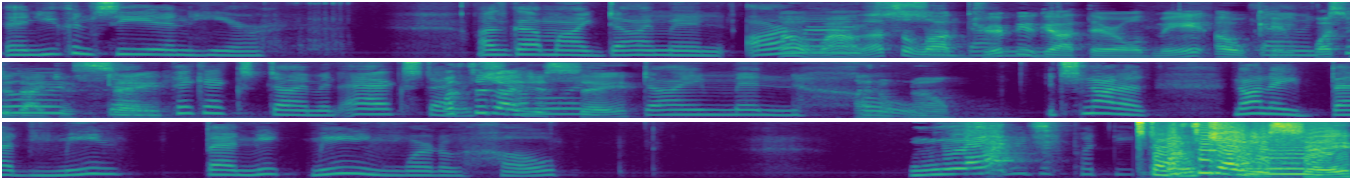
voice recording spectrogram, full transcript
and you can see in here. I've got my diamond armor. Oh wow, that's a some lot of drip you got there, old me. Okay, Diamond what did I sword, just Diamond say? pickaxe, diamond axe, What diamond did I just shovel, say? Diamond hoe. I don't know. It's not a not a bad mean bad ne- meaning word of hoe. Let me What? just put these What did I just say?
